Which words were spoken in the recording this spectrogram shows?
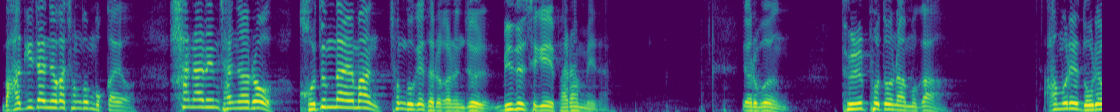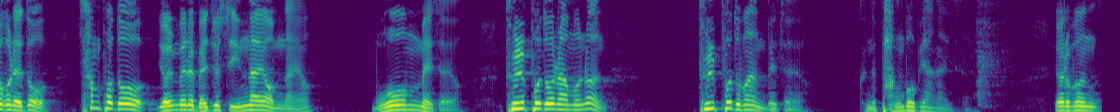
마귀 자녀가 천국 못 가요. 하나님 자녀로 거듭나야만 천국에 들어가는 줄 믿으시기 바랍니다. 여러분, 들포도나무가 아무리 노력을 해도 참포도 열매를 맺을 수 있나요, 없나요? 못 맺어요. 들포도나무는 들포도만 맺어요. 근데 방법이 하나 있어요. 여러분,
